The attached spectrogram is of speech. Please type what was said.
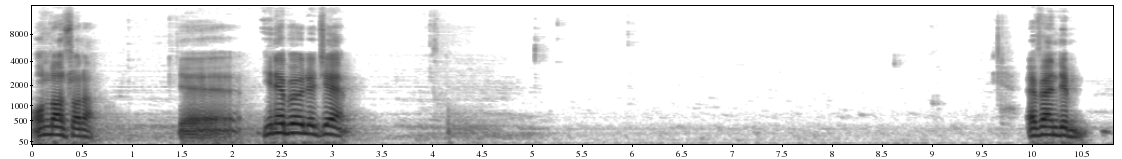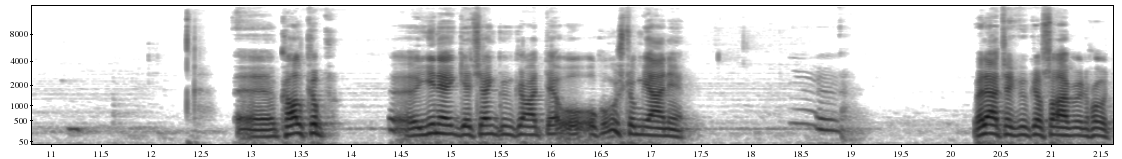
Ondan sonra e, yine böylece efendim e, kalkıp e, yine geçen günkü hatta o, okumuştum yani. Ve la teküke sahibül hud.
